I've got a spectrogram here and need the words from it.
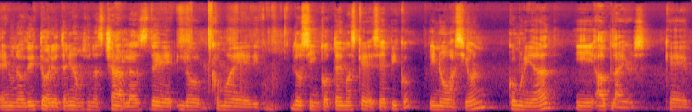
En un auditorio teníamos unas charlas de lo, como de los cinco temas que es épico, innovación, comunidad y outliers, que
